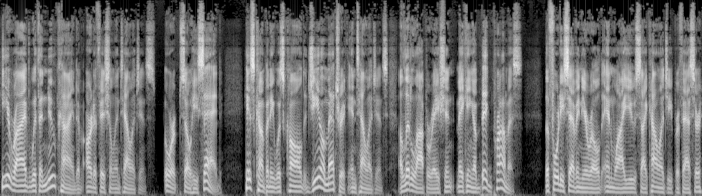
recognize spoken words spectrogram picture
he arrived with a new kind of artificial intelligence, or so he said. His company was called Geometric Intelligence, a little operation making a big promise. The 47 year old NYU psychology professor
